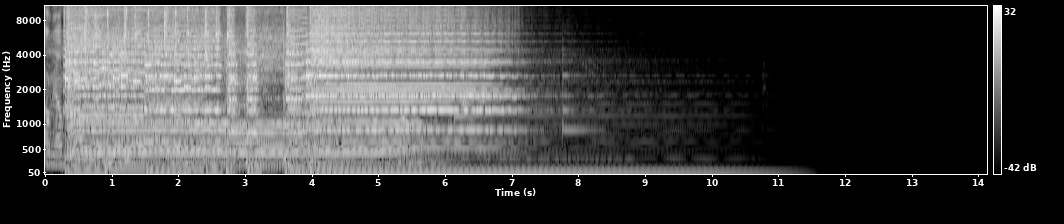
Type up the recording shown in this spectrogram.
meu amor.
